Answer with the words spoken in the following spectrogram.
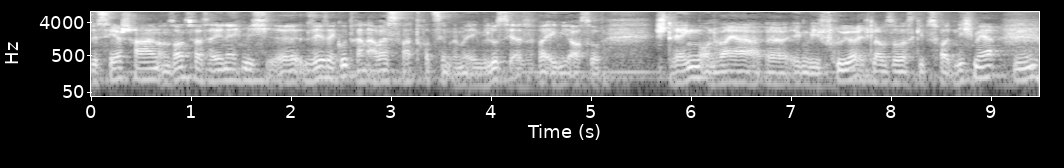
Dessertschalen und sonst was, erinnere ich mich äh, sehr, sehr gut dran, aber es war trotzdem immer irgendwie lustig. Also es war irgendwie auch so streng und war ja äh, irgendwie früher. Ich glaube, sowas gibt es heute nicht mehr. Mhm.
